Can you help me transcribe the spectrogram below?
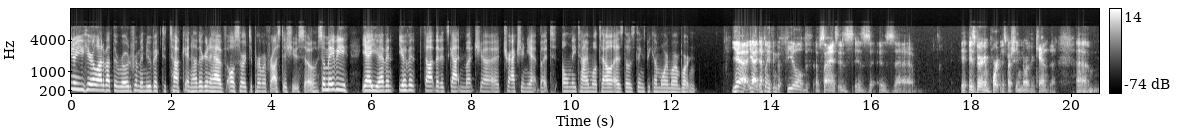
you know, you hear a lot about the road from Inuvik to Tuk and how they're going to have all sorts of permafrost issues. So, so maybe, yeah, you haven't you haven't thought that it's gotten much uh, traction yet, but only time will tell as those things become more and more important. Yeah, yeah, I definitely think the field of science is is is uh, is very important, especially in northern Canada. Um,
